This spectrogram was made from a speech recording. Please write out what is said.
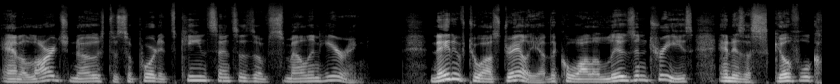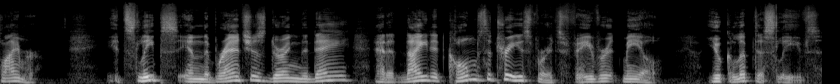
and a large nose to support its keen senses of smell and hearing. Native to Australia, the koala lives in trees and is a skillful climber. It sleeps in the branches during the day, and at night it combs the trees for its favorite meal eucalyptus leaves.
